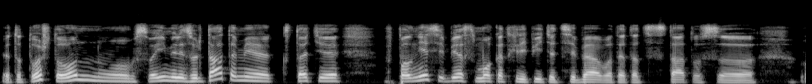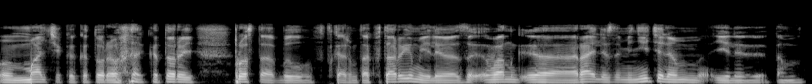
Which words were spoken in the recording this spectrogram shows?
это то, что он ну, своими результатами, кстати, вполне себе смог открепить от себя вот этот статус э, мальчика, которого, который просто был, скажем так, вторым или Ван, э, Райли заменителем, или там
